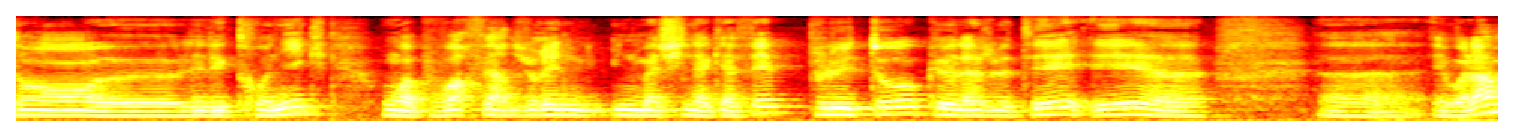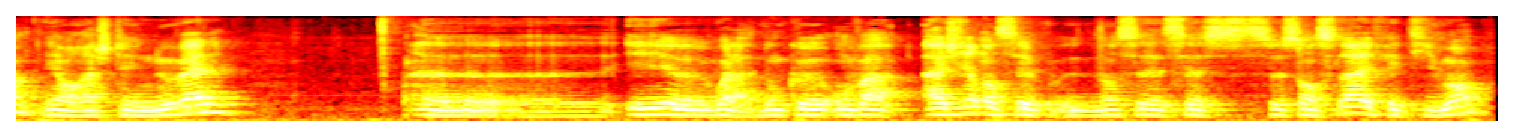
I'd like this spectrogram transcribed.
dans euh, l'électronique. On va pouvoir faire durer une, machine à café plutôt que la jeter et, euh, et voilà et en racheter une nouvelle. et voilà, donc on va agir dans, dans ce, sens-là effectivement,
